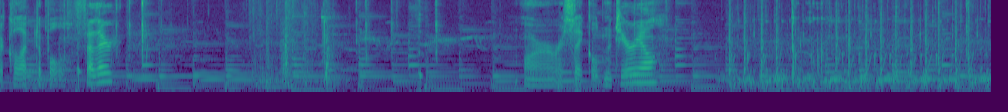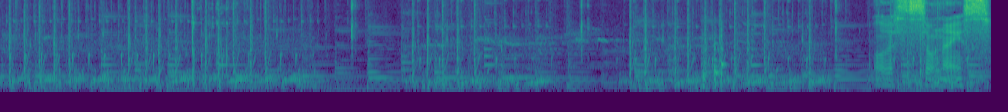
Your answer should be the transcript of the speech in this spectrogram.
Another collectible feather. More recycled material. Oh, this is so nice.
